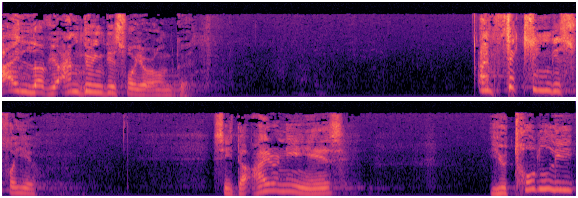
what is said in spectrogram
I love you. I'm doing this for your own good. I'm fixing this for you. See, the irony is you totally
